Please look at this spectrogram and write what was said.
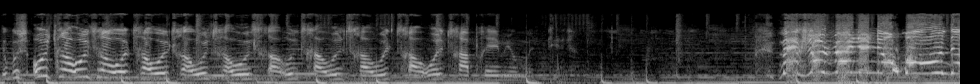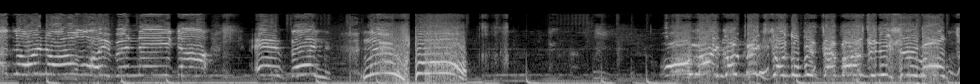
Du bist ultra, ultra, ultra, ultra, ultra, ultra, ultra, ultra, ultra, ultra Premium Mitglied. Max und wenn nochmal 109 Euro, ich bin nicht da. Ich bin nicht da. Oh mein Gott, Mixon, du bist der wahnsinnigste überhaupt!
